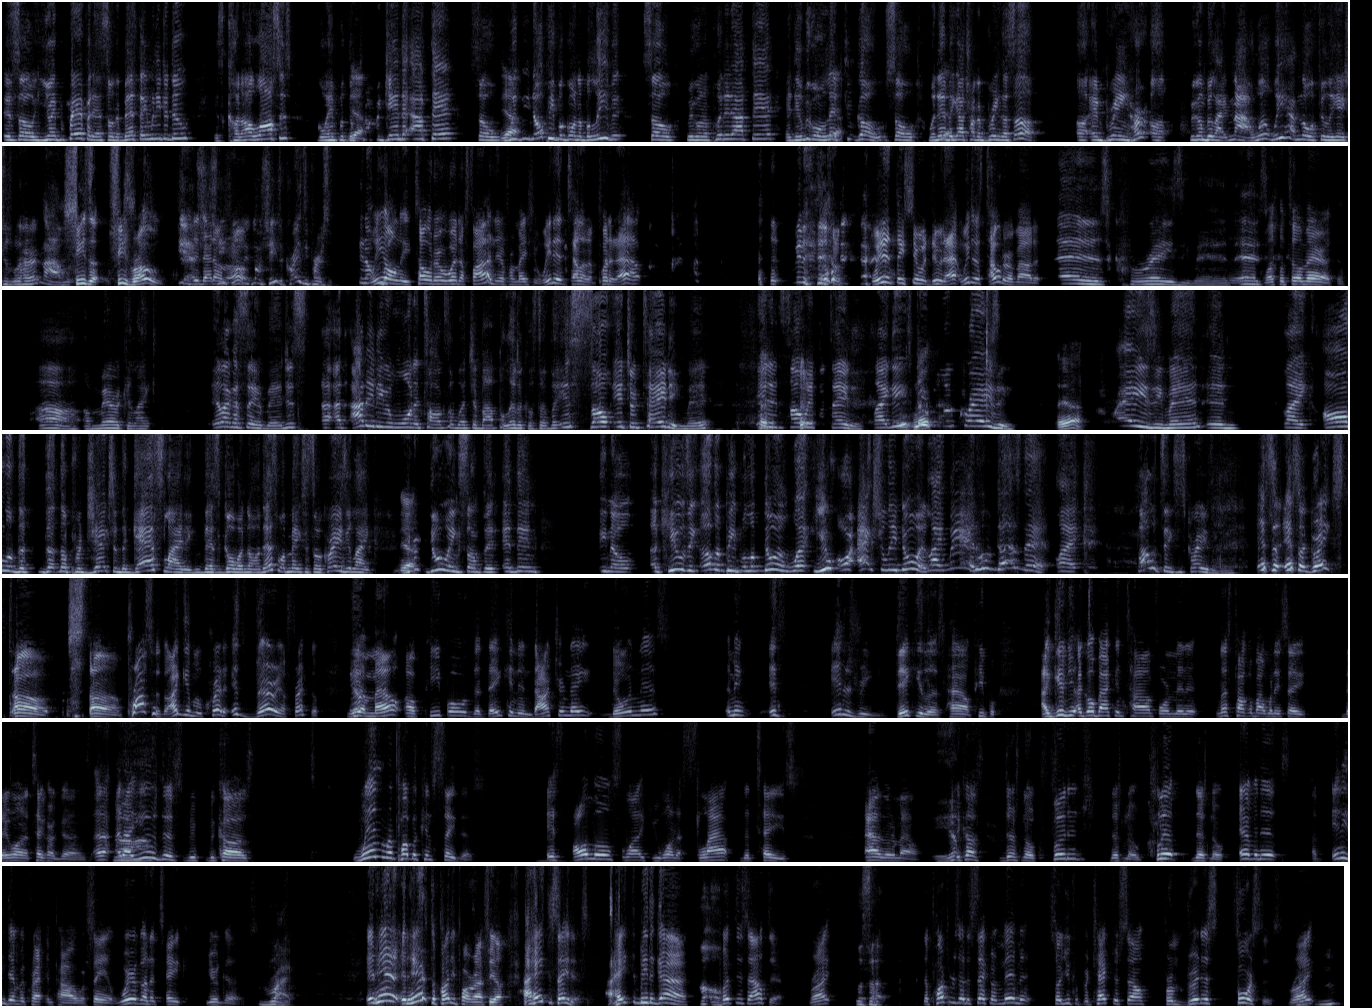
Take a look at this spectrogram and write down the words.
And so you ain't prepared for that. So the best thing we need to do is cut our losses. Go ahead and put the Yeah. propaganda out there. So Yeah. we, we know people going to believe it. So we're going to put it out there, and then we're going to let Yeah. you go. So whenever y'all try to bring us up uh, and bring her up, we're gonna be like, nah, we, we have no affiliations with her. Nah, She's a she's rogue. She yeah, did that on she- her own. no, she's a crazy person. You know, We but- only told her where to find the information. We didn't tell her to put it out. we didn't think she would do that. We just told her about it. that is crazy, man. That's Welcome to America. ah America. Like, and like I said, man, just I, I, didn't even want to talk so much about political stuff, but it's so entertaining, man. It is so entertaining. Like these Nope. people are crazy. Yeah. crazy, man. And like all of the, the the projection, the gaslighting that's going on, that's what makes it so crazy. Like Yeah. you're doing something and then you know accusing other people of doing what you are actually doing. Like, man, who does that? Like politics is crazy, man. It's a it's a great uh, uh, process. Though. I give them credit. It's very effective. The Yep. amount of people that they can indoctrinate doing this, I mean, it's it is ridiculous how people. I give you. I go back in time for a minute. Let's talk about when they say they want to take our guns, and, I- and I Uh-huh. use this because when Republicans say this, it's almost like you want to slap the taste out of their mouth Yep. because there's no footage, there's no clip, there's no evidence of any Democrat in power saying we're going to take your guns. Right. And here, and here's the funny part, Raphael. I hate to say this. I hate to be the guy Uh oh. put this out there, right? What's up? The purpose of the Second Amendment so you can protect yourself from British forces, right? Mhm.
